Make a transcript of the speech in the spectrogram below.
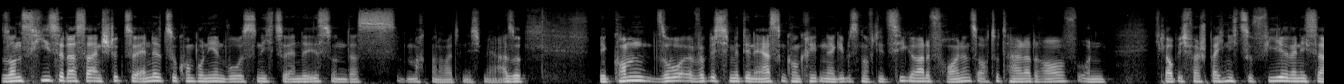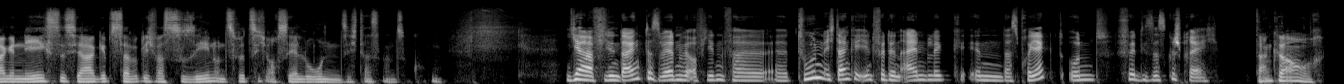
Sonst hieße das, ein Stück zu Ende zu komponieren, wo es nicht zu Ende ist und das macht man heute nicht mehr. Also wir kommen so wirklich mit den ersten konkreten Ergebnissen auf die Zielgerade, freuen uns auch total darauf. Und ich glaube, ich verspreche nicht zu viel, wenn ich sage, nächstes Jahr gibt es da wirklich was zu sehen und es wird sich auch sehr lohnen, sich das anzugucken. Ja, vielen Dank. Das werden wir auf jeden Fall äh, tun. Ich danke Ihnen für den Einblick in das Projekt und für dieses Gespräch. Danke auch.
